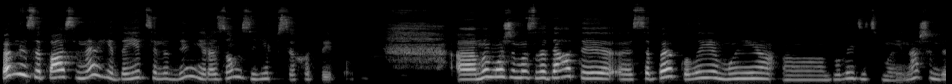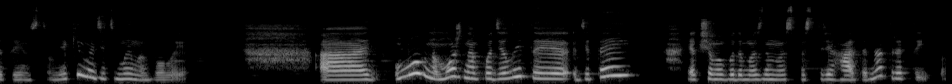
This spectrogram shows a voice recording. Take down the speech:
Певний запас енергії дається людині разом з її психотипом. Е, Ми можемо згадати е, себе, коли ми е, були дітьми, нашим дитинством, якими дітьми ми були. Умовно можна поділити дітей, якщо ми будемо з ними спостерігати, на три типи.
